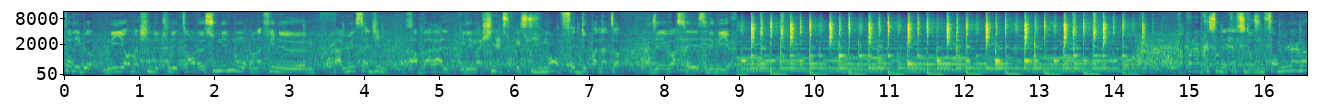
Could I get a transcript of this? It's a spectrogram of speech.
Les meilleure machine de tous les temps. Euh, Souvenez-vous, on a fait une euh, à USA Gym, à Barral, et les machines elles sont exclusivement faites de Panata. Vous allez voir, c'est les meilleures. Bon, T'as pas l'impression d'être assis dans une Formule 1 là?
